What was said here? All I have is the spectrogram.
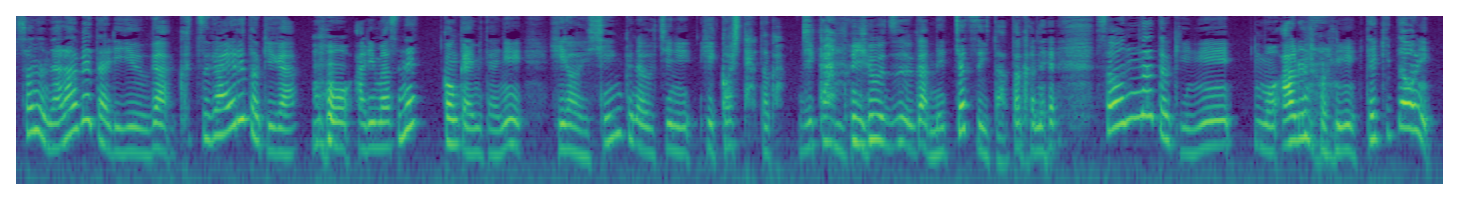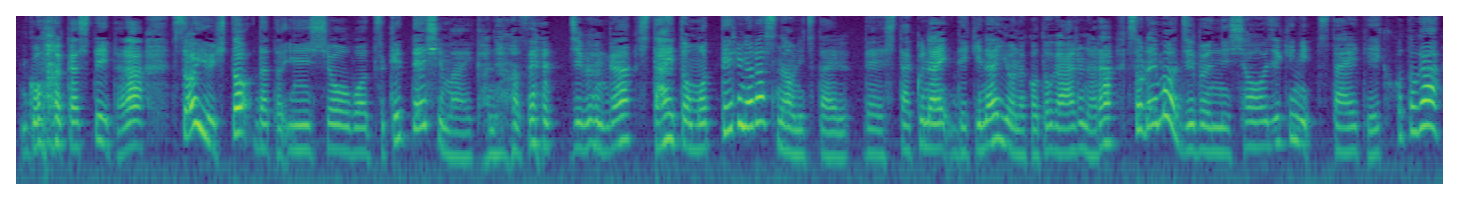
その並べた理由が覆る時がもうありますね。今回みたいに広いシンクのうちに引っ越したとか時間の融通がめっちゃついたとかね。そんな時にもうあるのに適当にごまかしていたらそういう人だと印象をつけてしまいかねません。自分がしたいと思っているなら素直に伝える。でしたくないできないようなことがあるならそれも自分に正直に伝えていくことが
